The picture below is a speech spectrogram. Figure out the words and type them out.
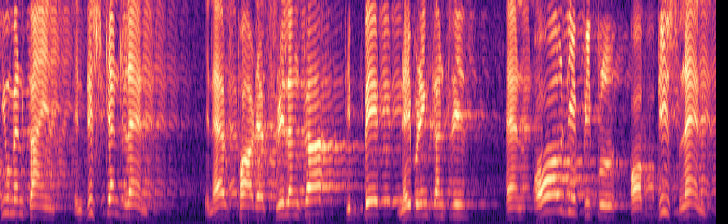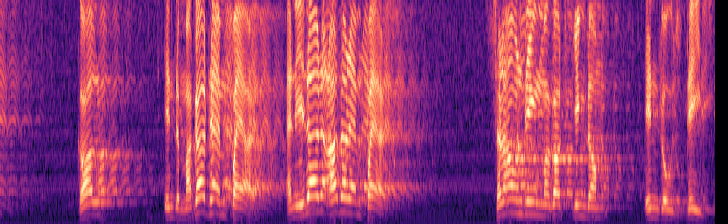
humankind in distant lands, in as far as Sri Lanka, Tibet, neighboring countries, and all the people of this land called in the Magadha Empire and other empires surrounding Magadha kingdom in those days.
